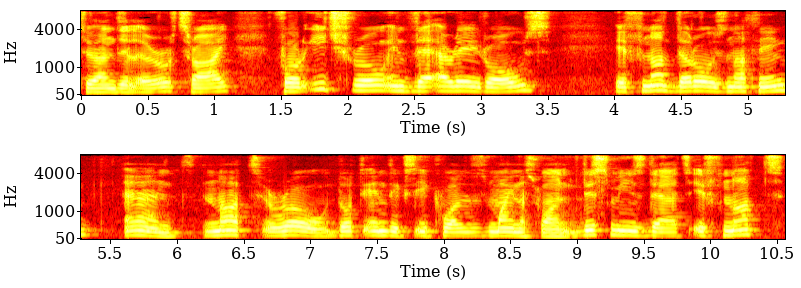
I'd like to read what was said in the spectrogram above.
to handle error try. For each row in the array rows if not the row is nothing and not row dot index equals minus one. This means that if not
